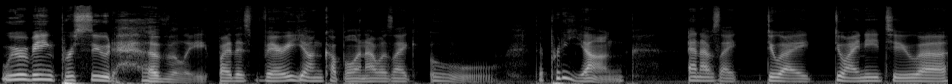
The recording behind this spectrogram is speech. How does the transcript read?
we were being pursued heavily by this very young couple, and I was like, "Oh, they're pretty young," and I was like, "Do I do I need to?" uh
